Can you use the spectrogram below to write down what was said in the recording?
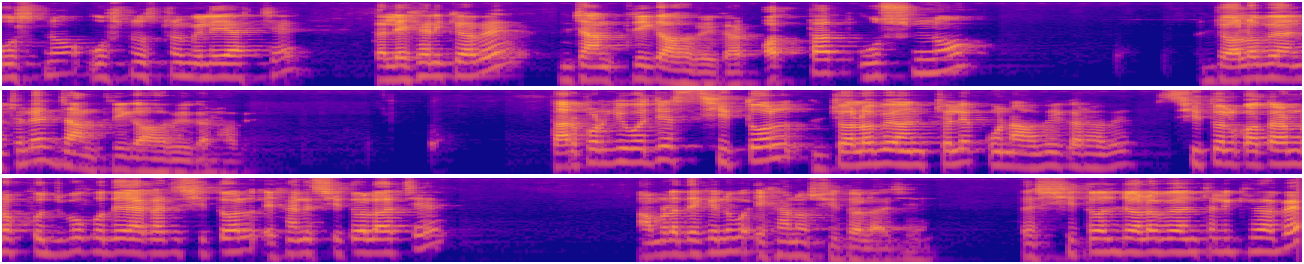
উষ্ণ উষ্ণ উষ্ণ মিলে যাচ্ছে। তাহলে এখানে কি হবে? যান্ত্রিক আবহবিকার অর্থাৎ উষ্ণ জলবায়ু অঞ্চলে যান্ত্রিক আবহবিকার হবে। তারপর কি বলছে? শীতল জলবায়ু অঞ্চলে কোন আবহবিকার হবে? শীতল কথা আমরা খুঁজবো। কোথায় লেখা আছে শীতল? এখানে শীতল আছে। আমরা দেখে নেব এখানেও শীতল আছে। তা শীতল জলবায়ু অঞ্চলে কি হবে?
